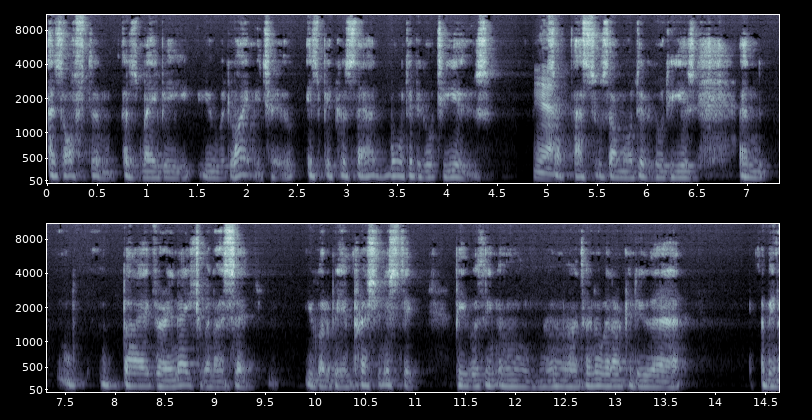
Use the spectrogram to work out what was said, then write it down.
as often as maybe you would like me to is because they're more difficult to use. Yeah. Soft pastels are more difficult to use. And by very nature, when I said you've got to be impressionistic, people think, oh, oh I don't know whether I can do that. I mean,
